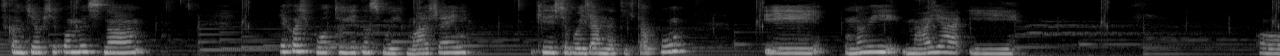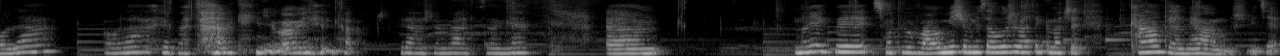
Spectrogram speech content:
Skąd wziął się pomysł? No, jakoś było to jedno z moich marzeń. Kiedyś to powiedziałam na TikToku I no i Maja i Ola. Ola chyba tak, nie pamiętam. Przepraszam bardzo, nie? Em, no jakby zmotywowały mnie, żebym założyła tego, znaczy kanał to ja miałam już, wiecie,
